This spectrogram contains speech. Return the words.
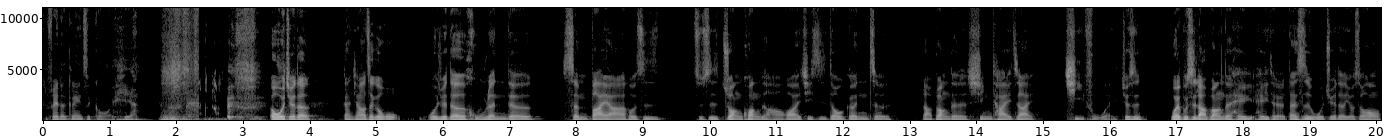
废的跟一只狗一样。哦，我觉得，干讲到这个，我我觉得湖人的胜败啊，或是只是状况的好坏，其实都跟着拉布朗的心态在起伏。哎，就是我也不是拉布朗的黑 hater，但是我觉得有时候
